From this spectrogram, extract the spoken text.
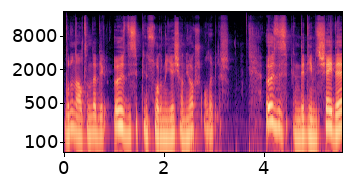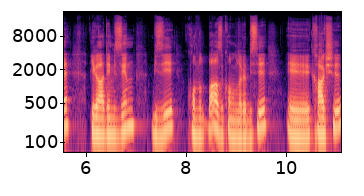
bunun altında bir öz disiplin sorunu yaşanıyor olabilir. Öz disiplin dediğimiz şey de irademizin bizi konu bazı konulara bizi e, karşı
